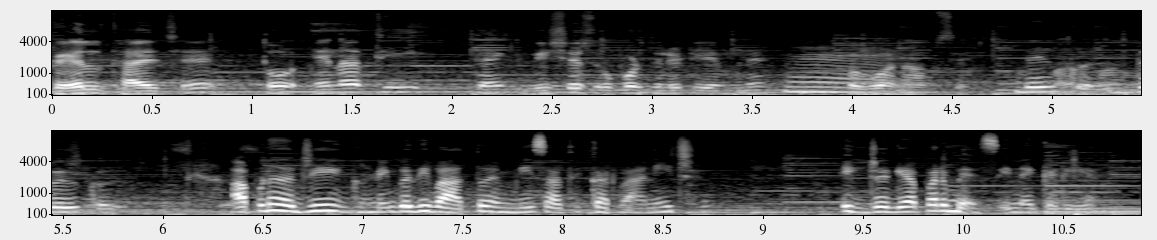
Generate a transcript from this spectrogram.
ફેલ થાય છે તો એનાથી કંઈક વિશેષ ઓપોર્ચ્યુનિટી એમને ભગવાન આપશે. બિલકુલ બિલકુલ. આપણે હજી ઘણી બધી વાતો એમની સાથે કરવાની છે. એક જગ્યા પર બેસીને કરીએ.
